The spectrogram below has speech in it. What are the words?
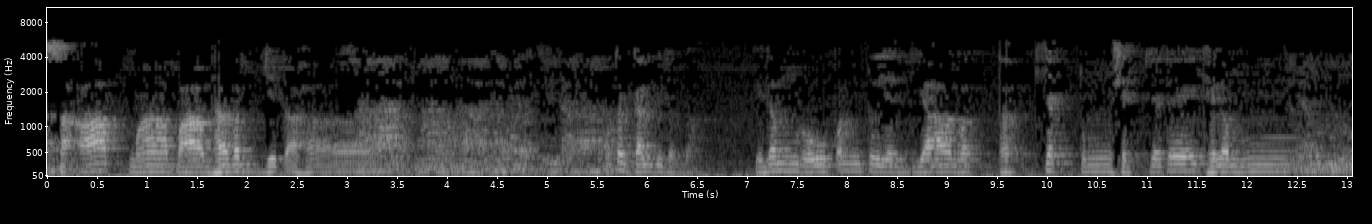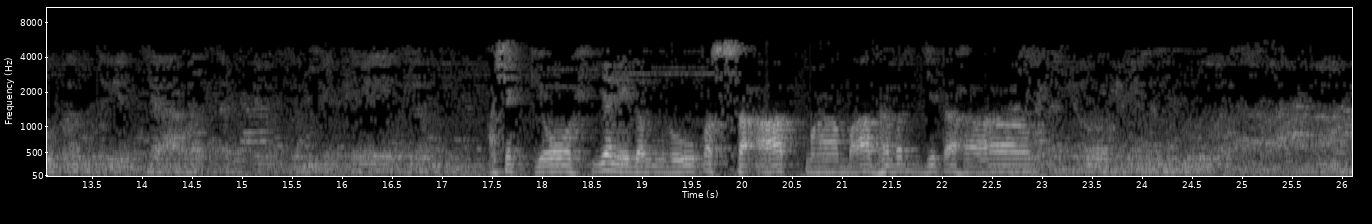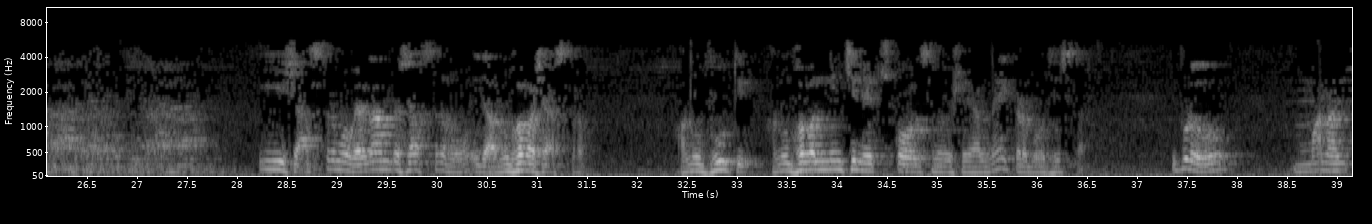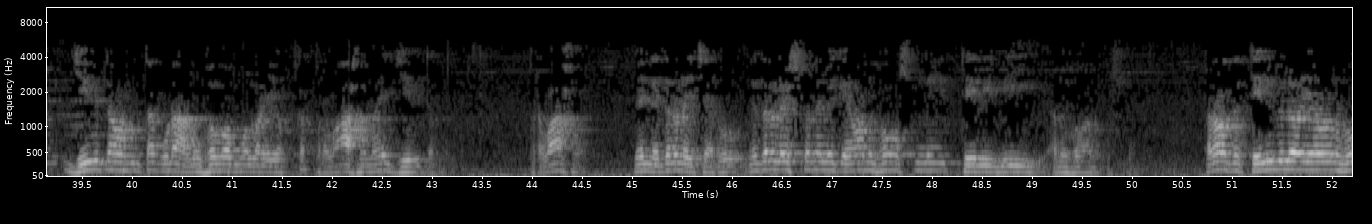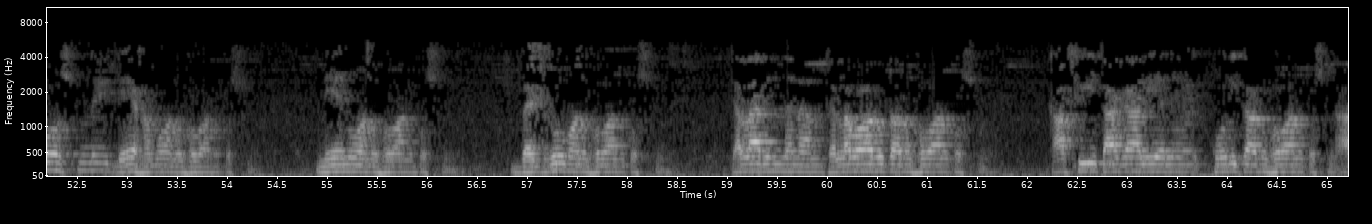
స ఆత్మా బాధవర్జిత మొత్తం కలిపి చెప్దాం ఇదం రూపం తు యద్యావత్ శక్యతేఖిలం అశక్యో హ్యనిదం రూప స ఆత్మా బాధవర్జిత. ఈ శాస్త్రము వేదాంత శాస్త్రము ఇది అనుభవ శాస్త్రం. అనుభూతి అనుభవం నుంచి నేర్చుకోవాల్సిన విషయాలనే ఇక్కడ బోధిస్తారు. ఇప్పుడు మన జీవితం అంతా కూడా అనుభవముల యొక్క ప్రవాహమే జీవితం. ప్రవాహం. మీరు నిద్రలేచారు నిద్రలేస్తూనే మీకు ఏమనుభవం వస్తుంది? తెలివి అనుభవానికి వస్తుంది. తర్వాత తెలివిలో ఏమనుభవం వస్తుంది? దేహము అనుభవానికి వస్తుంది. నేను అనుభవానికి వస్తుంది. బెడ్రూమ్ అనుభవానికి వస్తుంది. తెల్లారిందని తెల్లవారుట అనుభవానికి వస్తుంది. కాఫీ తాగాలి అనే కోరిక అనుభవానికి వస్తుంది.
